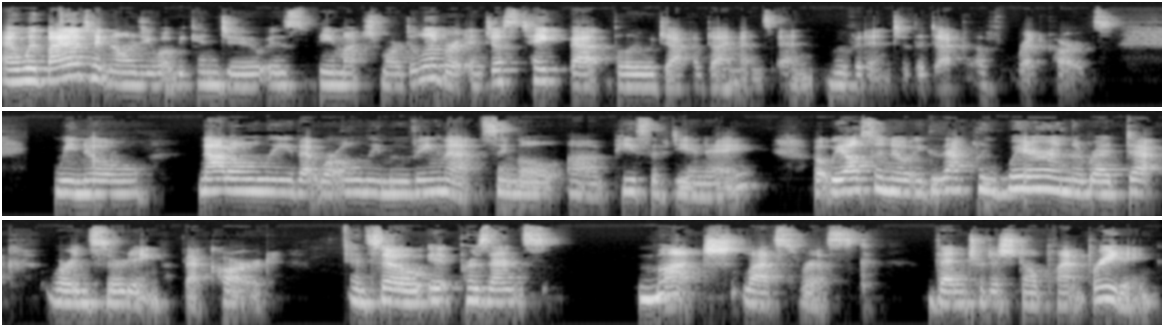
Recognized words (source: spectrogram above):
And with biotechnology, what we can do is be much more deliberate and just take that blue jack of diamonds and move it into the deck of red cards. We know not only that we're only moving that single uh, piece of DNA, but we also know exactly where in the red deck we're inserting that card. And so it presents much less risk than traditional plant breeding,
